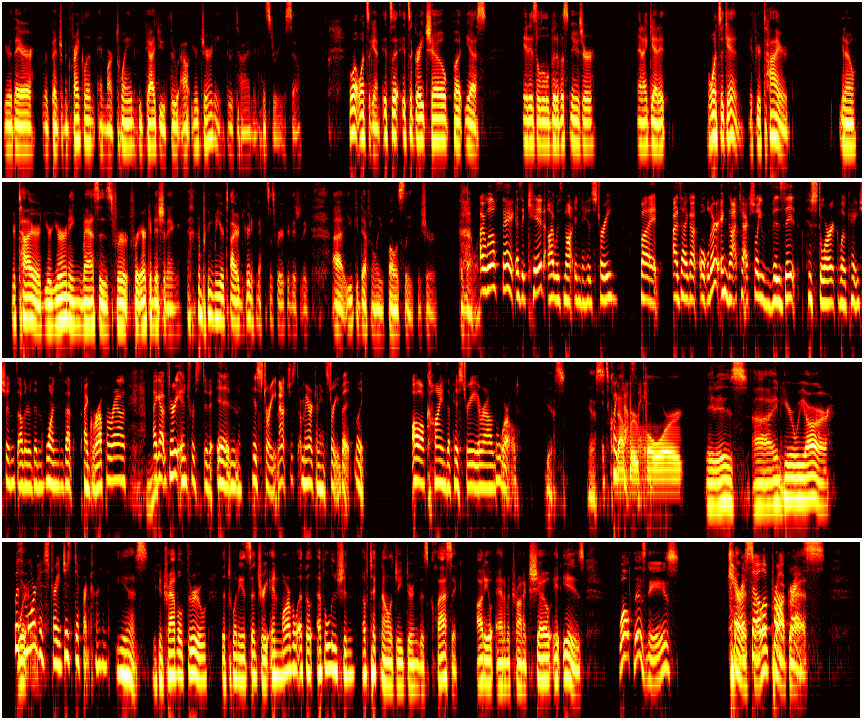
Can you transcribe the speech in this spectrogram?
you're there with Benjamin Franklin and Mark Twain, who guide you throughout your journey through time and history. So, well, once again, it's a it's a great show, but yes, it is a little bit of a snoozer, and I get it. But once again, if you're tired, you know, you're tired, you're yearning masses for for air conditioning. Bring me your tired yearning masses for air conditioning. Uh, you could definitely fall asleep for sure in that one. I will say, as a kid, I was not into history, but as I got older and got to actually visit historic locations other than the ones that I grew up around, I got very interested in history, not just American history, but like all kinds of history around the world. Yes. Yes. It's quite Number fascinating. four. it is. Uh, and here we are. With Where- more history, just different kind. Yes, you can travel through the 20th century and marvel at the evolution of technology during this classic audio animatronic show. It is Walt Disney's Carousel of Progress.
